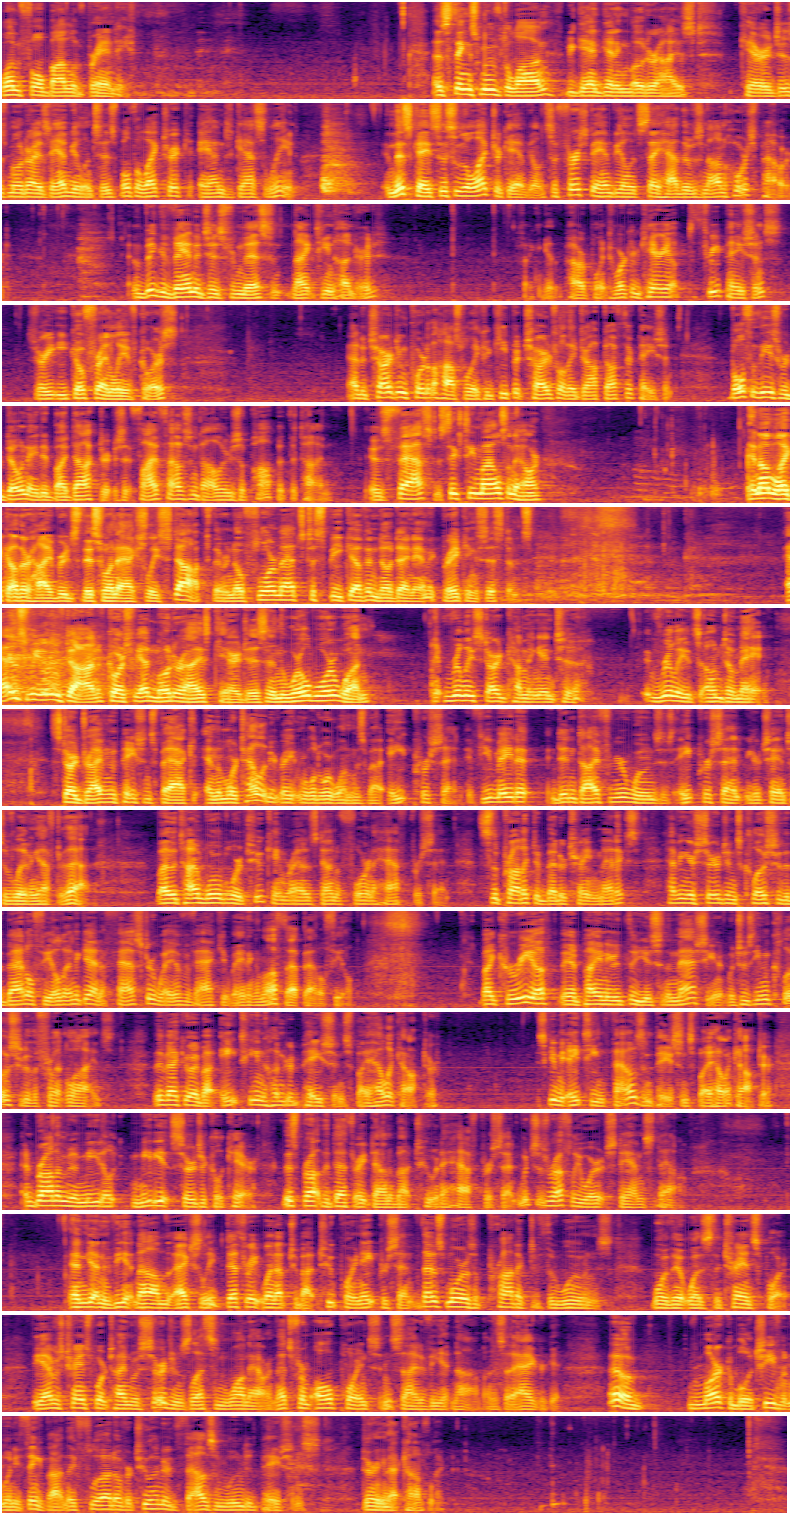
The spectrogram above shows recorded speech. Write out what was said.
one full bottle of brandy. As things moved along, began getting motorized carriages, motorized ambulances, both electric and gasoline. In this case, this was an electric ambulance, the first ambulance they had that was non horse powered. The big advantages from this in 1900, if I can get the PowerPoint to work, and carry up to three patients. It's very eco friendly, of course. At a charging port of the hospital, they could keep it charged while they dropped off their patient. Both of these were donated by doctors at $5,000 a pop at the time. It was fast at 16 miles an hour. And unlike other hybrids, this one actually stopped. There were no floor mats to speak of and no dynamic braking systems. As we moved on, of course, we had motorized carriages. And in the World War I, it really started coming into really its own domain started driving the patients back, and the mortality rate in World War I was about 8%. If you made it and didn't die from your wounds, it's 8% your chance of living after that. By the time World War II came around, it's down to 4.5%. It's the product of better trained medics, having your surgeons closer to the battlefield, and again, a faster way of evacuating them off that battlefield. By Korea, they had pioneered the use of the MASH unit, which was even closer to the front lines. They evacuated about 1,800 patients by helicopter excuse me, 18,000 patients by helicopter and brought them to immediate, surgical care. This brought the death rate down about 2.5%, which is roughly where it stands now. And again, in Vietnam, actually, death rate went up to about 2.8%, but that was more as a product of the wounds more than it was the transport. The average transport time with surgeons was less than one hour, and that's from all points inside of Vietnam as an aggregate. A remarkable achievement when you think about it. And they flew out over 200,000 wounded patients during that conflict.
